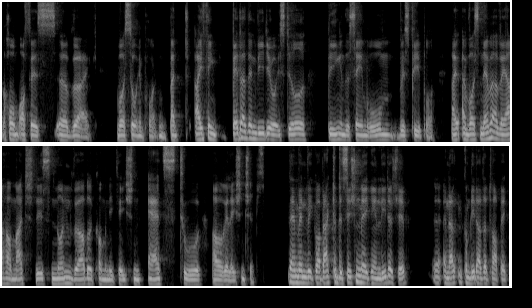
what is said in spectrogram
home office uh, work was so important. But I think better than video is still being in the same room with people I, I, was never aware how much this non-verbal communication adds to our relationships. And when we go back to decision making and leadership, uh, another complete other topic:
